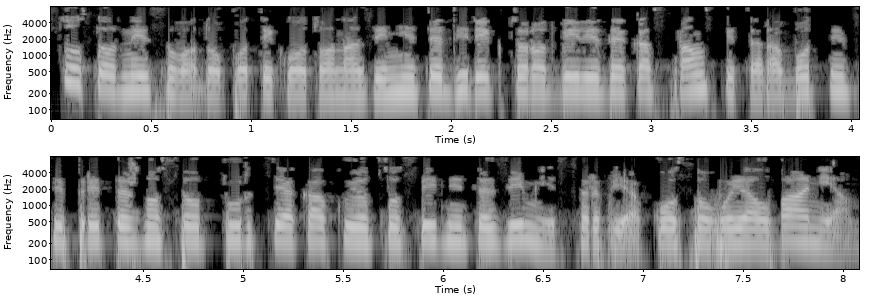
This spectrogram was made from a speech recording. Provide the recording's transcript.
Што се однесува до потеклото на земјите, директорот вели дека странските работници претежно се од Турција како и од соседните земји Србија, Косово и Албанија.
